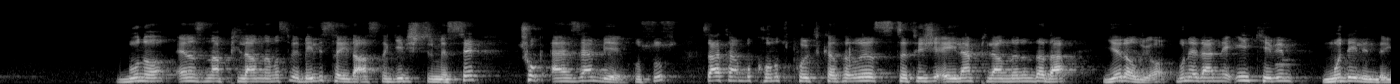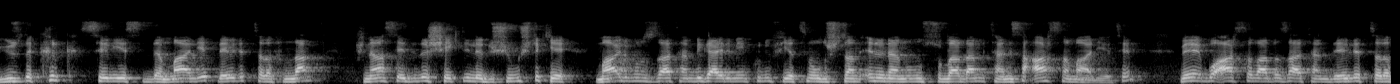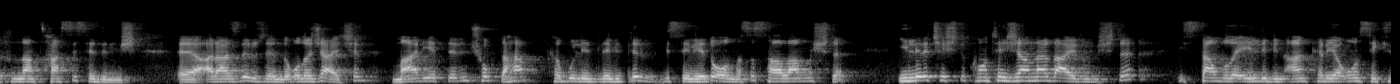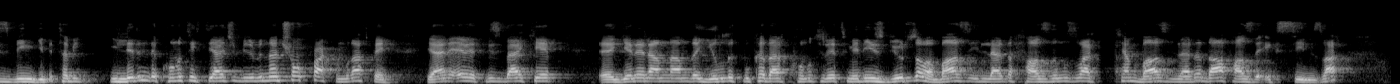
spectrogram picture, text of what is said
bunu en azından planlaması ve belli sayıda aslında geliştirmesi çok elzem bir husus. Zaten bu konut politikaları strateji eylem planlarında da yer alıyor. Bu nedenle ilk evim modelinde %40 seviyesinde maliyet devlet tarafından finanse edilir şekliyle düşünmüştü ki malumunuz zaten bir gayrimenkulün fiyatını oluşturan en önemli unsurlardan bir tanesi arsa maliyeti. Ve bu arsalarda zaten devlet tarafından tahsis edilmiş e, araziler üzerinde olacağı için maliyetlerin çok daha kabul edilebilir bir seviyede olması sağlanmıştı. İllere çeşitli kontenjanlar da ayrılmıştı. İstanbul'a 50 bin, Ankara'ya 18 bin gibi. Tabii illerin de konut ihtiyacı birbirinden çok farklı Murat Bey. Yani evet biz belki e, genel anlamda yıllık bu kadar konut üretmeliyiz diyoruz ama bazı illerde fazlamız varken bazı illerde daha fazla eksiğimiz var.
